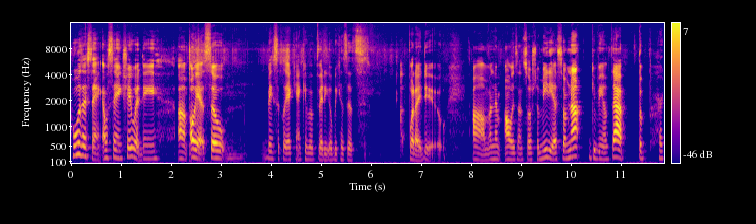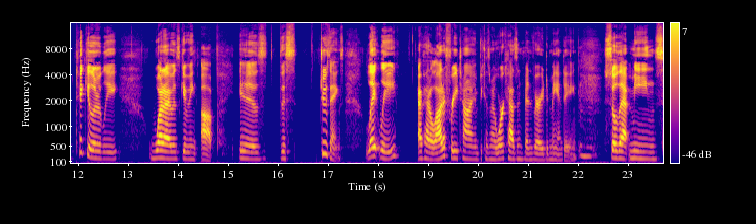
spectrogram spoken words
what was I saying? I was saying Shea Whitney. Um, oh yeah, so basically I can't give up video because it's what I do, um, and I'm always on social media, so I'm not giving up that. But particularly, what I was giving up is this two things. Lately, I've had a lot of free time because my work hasn't been very demanding. So that means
